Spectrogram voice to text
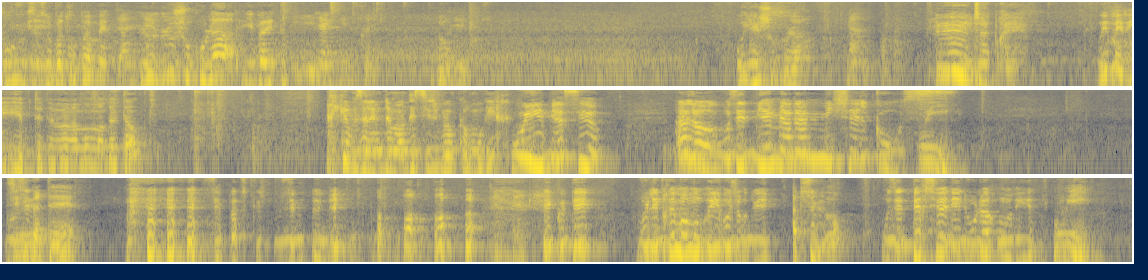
Pour que ça soit pas trop emmerdant, le chocolat, il va être... Bon. Où est le chocolat Eh, déjà prêt. Oui, mais il y a peut-être un moment d'attente. Rika, vous allez me demander si je vais encore mourir Oui, bien sûr. Alors, vous êtes bien Madame Michel Gauss Oui. Célibataire C'est pas ce que je vous ai oh. Écoutez, vous voulez vraiment mourir Vous êtes persuadé de vouloir mourir Oui.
